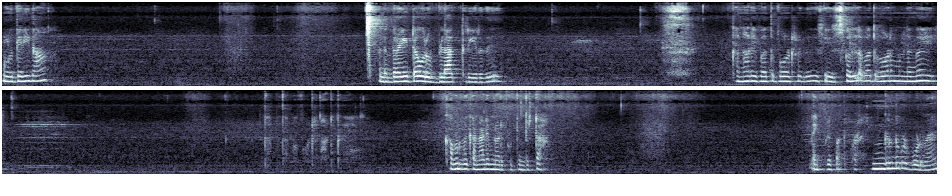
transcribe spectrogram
உங்களுக்கு தெரியுதா? அந்த பிரைட்டாக ஒரு பிளாக் தெரியுறது கண்ணாடி பார்த்து போடுறது. சரி சொல்ல பார்த்து போட முடியலங்க. கபடி போய் கண்ணாடி முன்னாடி போட்டு வந்துட்டா நான் இப்படி பார்த்து போடுறேன். இங்கிருந்து கூட போடுவேன்.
